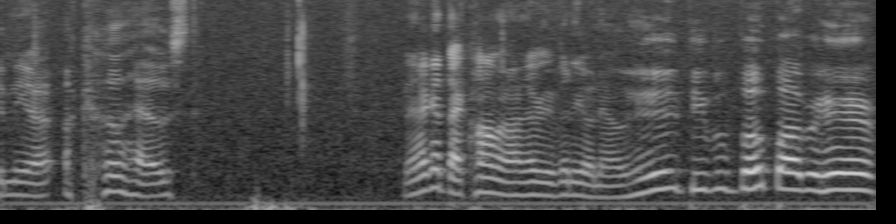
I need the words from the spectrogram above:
Give me a, a co-host. Man, I get that comment on every video now. Hey, people, Boatbomber here.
